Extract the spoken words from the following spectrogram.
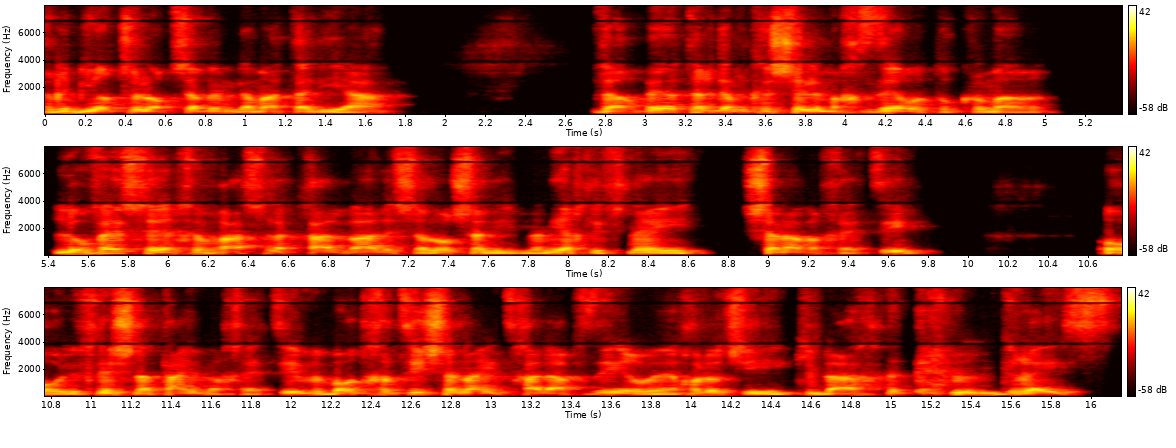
הריביות שלו עכשיו במגמת עלייה, והרבה יותר גם קשה למחזר אותו, כלומר, לווה שחברה שלקחה הלוואה לשלוש שנים, נניח לפני שנה וחצי, או לפני שנתיים וחצי, ובעוד חצי שנה היא צריכה להחזיר, ויכול להיות שהיא קיבלה גרייס,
